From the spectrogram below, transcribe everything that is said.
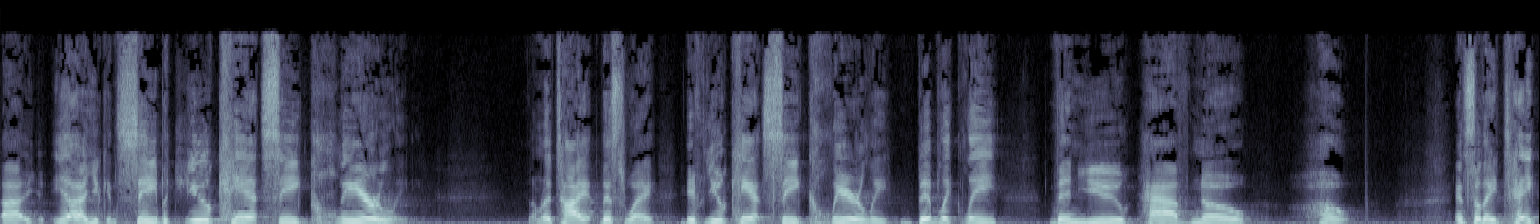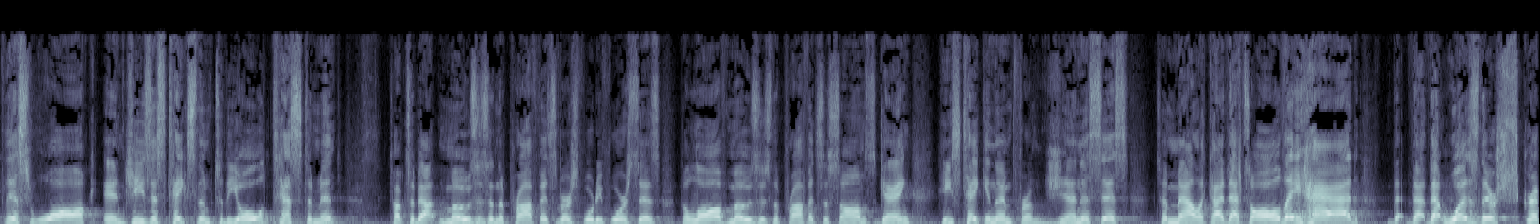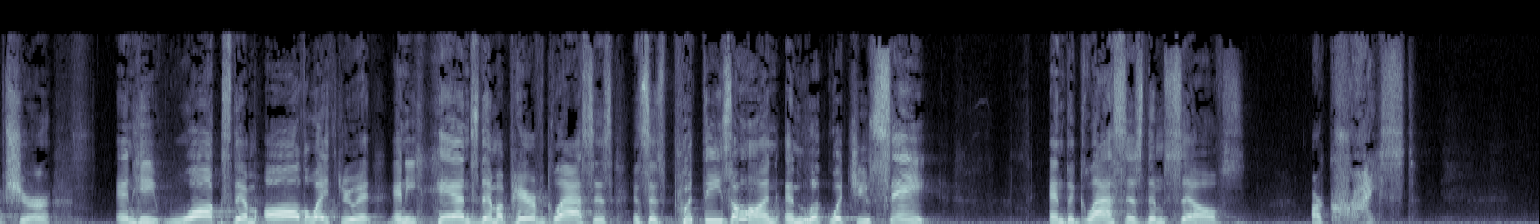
uh, yeah, you can see, but you can't see clearly. I'm going to tie it this way. If you can't see clearly biblically, then you have no hope. And so they take this walk, and Jesus takes them to the Old Testament, talks about Moses and the prophets. Verse 44 says, The law of Moses, the prophets, the Psalms. Gang, he's taking them from Genesis to Malachi. That's all they had. That, that, that was their scripture. And he walks them all the way through it and he hands them a pair of glasses and says, Put these on and look what you see. And the glasses themselves are Christ,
